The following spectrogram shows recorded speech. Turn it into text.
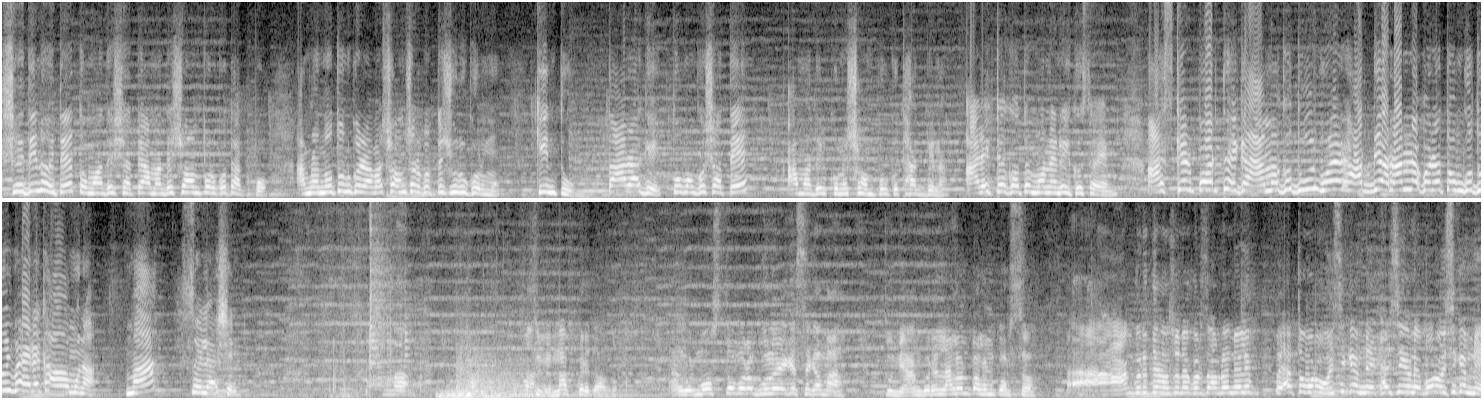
সেদিন হইতে তোমাদের সাথে আমাদের সম্পর্ক থাকব। আমরা নতুন করে আবার সংসার করতে শুরু করব কিন্তু তার আগে তোমাদের সাথে আমাদের কোনো সম্পর্ক থাকবে না। আরেকটা কথা মনে রেখো সাইম আজকের পর থেকে আমাকে দুই ভাইয়ের হাত দিয়ে রান্না করে তোমাকে দুই ভাইয়ের খাওয়াবো না। মা চলে আসেন। তুমি মাফ করে দাও আঙ্গুর। আঙ্গুর মস্ত বড় ভুল হয়ে গেছে গা মা। তুমি আঙ্গুরের লালন পালন করছ। আঙ্গুরে দেখাশোনা করছ আমরা নইলে এত বড় হয়েছে কেমনে? খাইছে কেমনে? বড় হয়েছে কেমনে?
